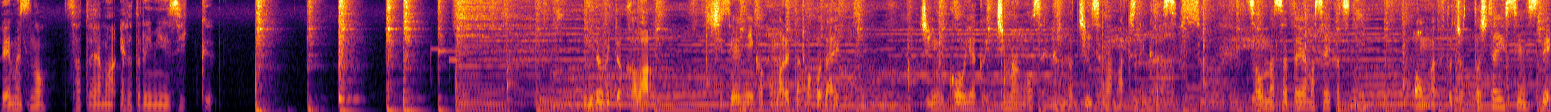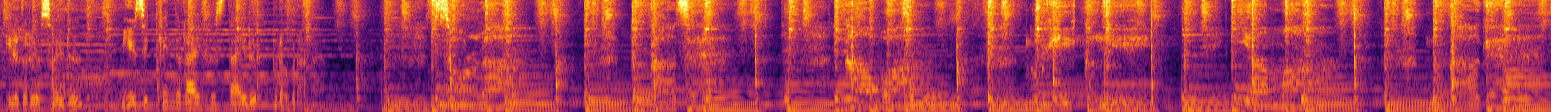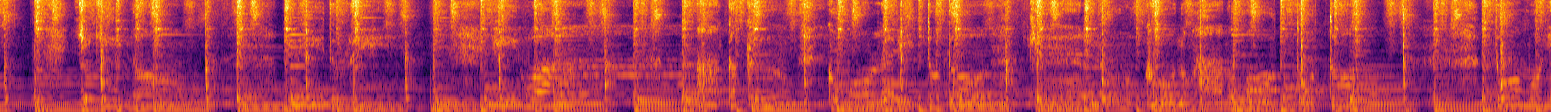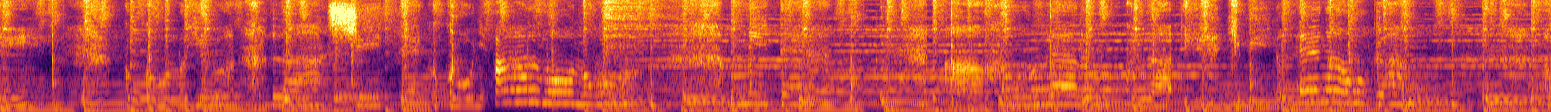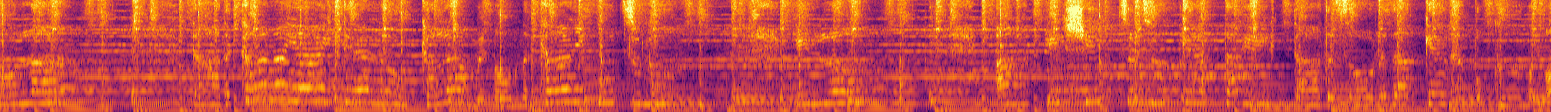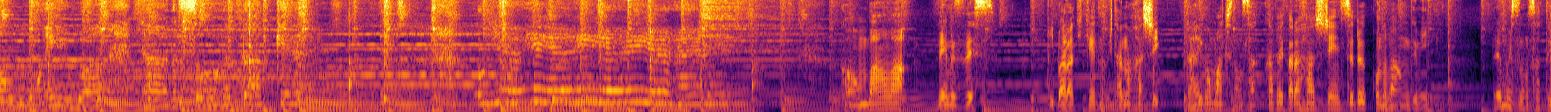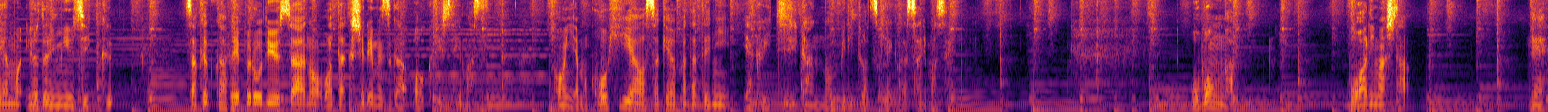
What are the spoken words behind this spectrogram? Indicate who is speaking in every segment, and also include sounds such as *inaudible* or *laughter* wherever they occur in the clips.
Speaker 1: レムズの里山彩りミュージック。緑と川自然に囲まれたここ大悟。人口約1万5千人の小さな町で暮らす。そんな里山生活に音楽とちょっとしたエッセンスで彩りを添えるミュージックライフスタイルプログラム。県の北の端大子町のサッカフェから発信するこの番組。レムズの里山彩りミュージック。作曲カフェプロデューサーの私レムズがお送りしています。今夜もコーヒーやお酒を片手に約1時間のんびりとお付き合いくださいませ。お盆が終わりました。ね。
